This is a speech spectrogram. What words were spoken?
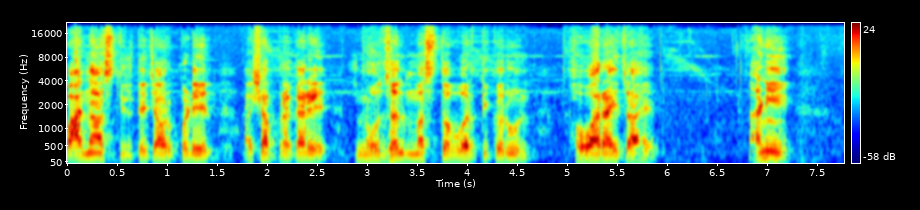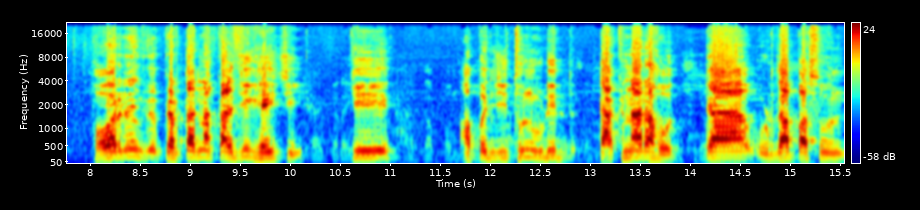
पानं असतील त्याच्यावर पडेल अशा प्रकारे नोझल मस्त वरती करून फवारायचं आहे. आणि फवारणी करताना काळजी घ्यायची की आपण जिथून उडीद टाकणार आहोत त्या उडदापासून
